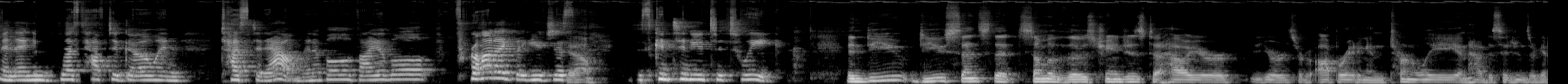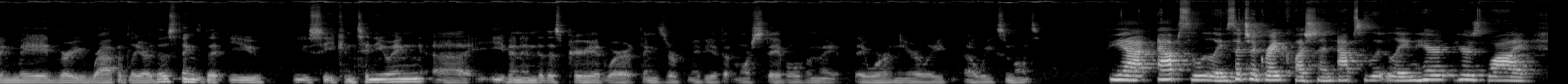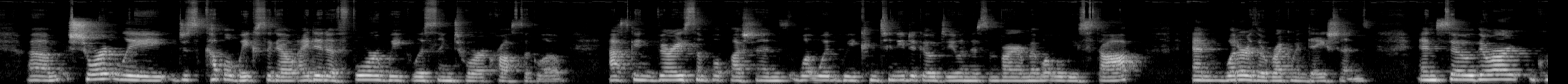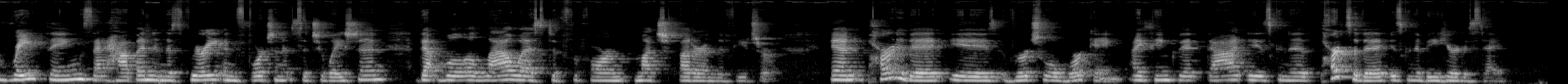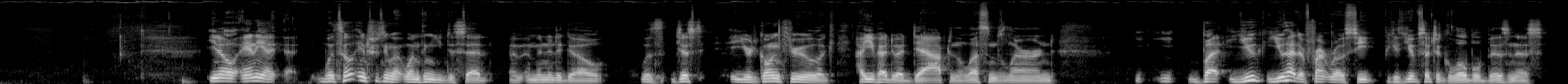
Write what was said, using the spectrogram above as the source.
And then you just have to go and test it out, minimal viable product that you just yeah. just continue to tweak. And do you do you sense that some of those changes to how you're you're sort of operating internally and how decisions are getting made very rapidly are those things that you you see continuing uh, even into this period where things are maybe a bit more stable than they, they were in the early uh, weeks and months? Yeah, absolutely. Such a great question. Absolutely. And here here's why. Um, shortly, just a couple weeks ago, I did a four week listening tour across the globe asking very simple questions. What would we continue to go do in this environment? What would we stop? and what are the recommendations. And so there are great things that happen in this very unfortunate situation that will allow us to perform much better in the future. And part of it is virtual working. I think that that is going to, parts of it is going to be here to stay. You know, Annie, I, what's so interesting about one thing you just said a, a minute ago was just you're going through like how you've had to adapt and the lessons learned. But you you had a front row seat because you have such a global business.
